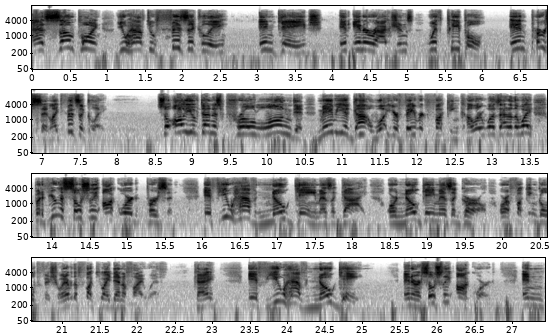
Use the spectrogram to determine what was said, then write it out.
at some point, you have to physically engage in interactions with people in person, like physically. So all you've done is prolonged it. Maybe you got what your favorite fucking color was out of the way, but if you're a socially awkward person, if you have no game as a guy, or no game as a girl, or a fucking goldfish, or whatever the fuck you identify with, okay? If you have no game and are socially awkward and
